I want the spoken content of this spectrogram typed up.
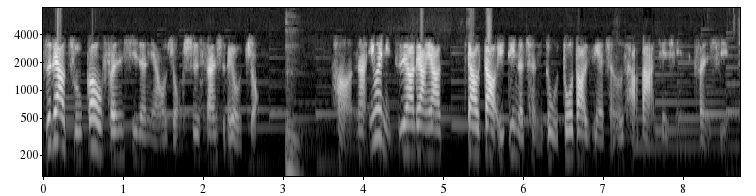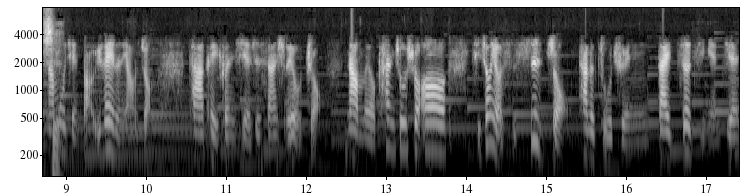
资料足够分析的鸟种是三十六种。嗯好，那因为你资料量要要到一定的程度，多到一定的程度才有办法进行分析。那目前保育类的鸟种，它可以分析的是三十六种。那我们有看出说，哦，其中有十四种，它的族群在这几年间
